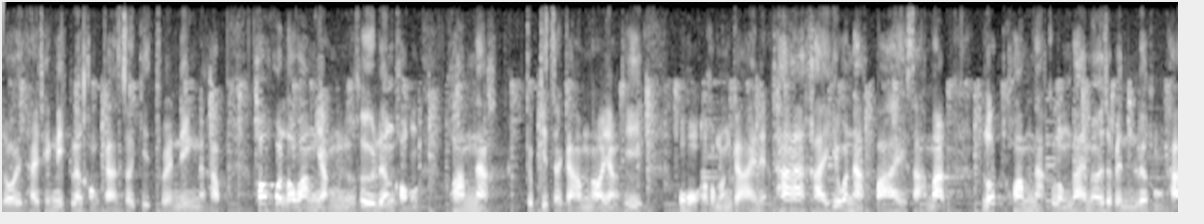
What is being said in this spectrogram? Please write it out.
โดยใช้เทคนิคเรื่องของการ Circuit Training นะครับข้อควรระวังอย่างหนึ่งก็คือเรื่องของความหนักกับกิจกรรมเนาะอย่างที่พวกผมออกกำลังกายเนี่ยถ้าใครคิดว่าหนักไปสามารถลดความหนักลงได้ไม่ว่าจะเป็นเรื่องของท่า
